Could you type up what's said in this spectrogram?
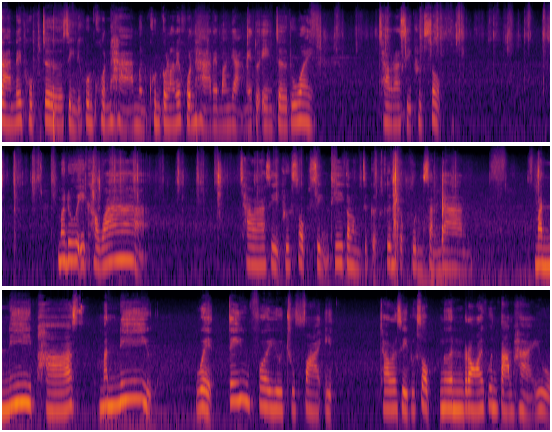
การได้พบเจอสิ่งที่คุณค้นหาเหมือนคุณกำลังได้ค้นหาอะไรบางอย่างในตัวเองเจอด้วย ชาวราศีพฤษภมาดูอีกค่ะว่า ชาวราศีพฤษภสิ่งที่กำลังจะเกิดขึ้นกับคุณสัญญาณ Money pass Money waiting for you to find it ชาวราศีพฤษภเงินร้อยคุณตามหาอยู่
